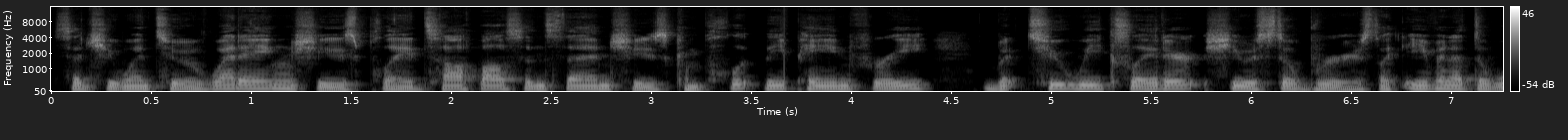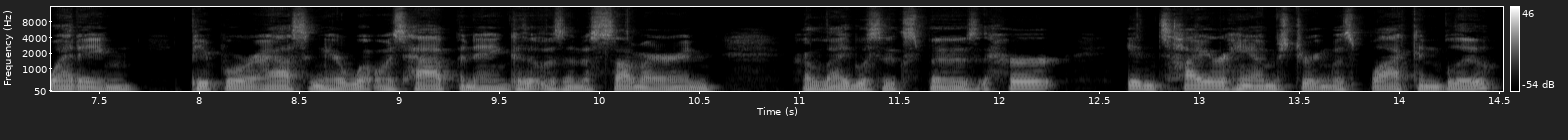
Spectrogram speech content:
said she went to a wedding. She's played softball since then. She's completely pain free. But two weeks later, she was still bruised. Like even at the wedding, people were asking her what was happening because it was in the summer and her leg was exposed. Her entire hamstring was black and blue,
